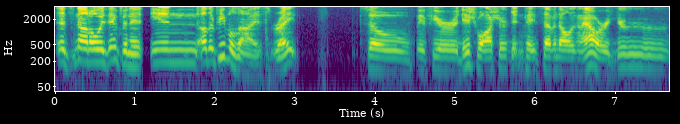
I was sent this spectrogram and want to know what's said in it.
it's not always infinite in other people's eyes, right? So if you're a dishwasher getting paid seven dollars an hour, your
